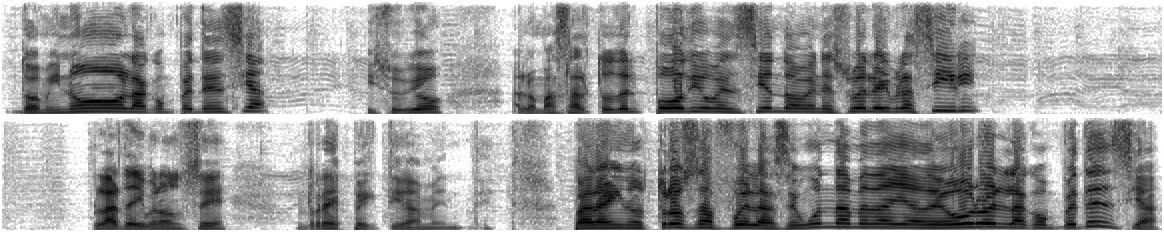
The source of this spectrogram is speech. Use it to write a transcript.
dominó la competencia y subió a lo más alto del podio venciendo a Venezuela y Brasil, plata y bronce respectivamente. Para Inostroza fue la segunda medalla de oro en la competencia,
